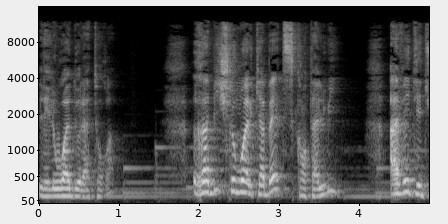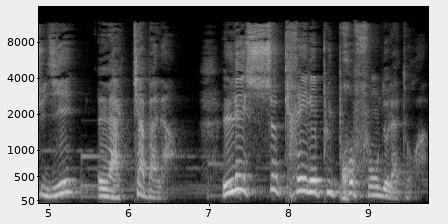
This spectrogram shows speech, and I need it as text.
les lois de la Torah, Rabbi Shlomo Al-Kabetz, quant à lui, avait étudié la Kabbalah, les secrets les plus profonds de la Torah.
